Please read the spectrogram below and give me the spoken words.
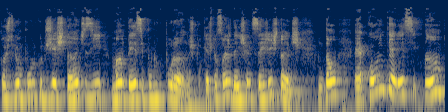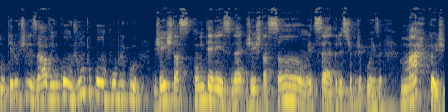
construir um público de gestantes e manter esse público por anos, porque as pessoas deixam de ser gestantes. Então, é, com o interesse amplo que ele utilizava em conjunto com o público gesta com interesse, né? Gestação, etc., esse tipo de coisa. Marcas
